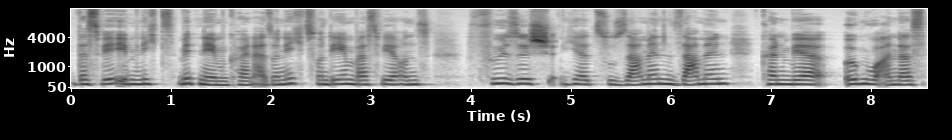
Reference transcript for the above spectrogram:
dass wir eben nichts mitnehmen können. Also nichts von dem, was wir uns physisch hier zusammensammeln, können wir irgendwo anders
